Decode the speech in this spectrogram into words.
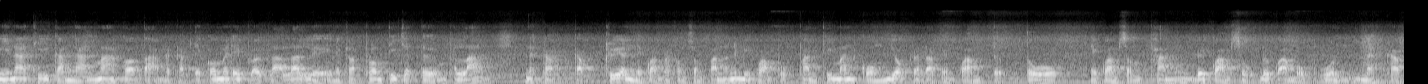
มีหน้าที่การงานมากก็ตามนะครับ แต่ก็ไม่ได้ปล่อยปละละเลยนะครับ พร้อมที่จะเติมพลังนะครับ กับเคลื่อนในความรักความสัมพันธ์นั้นมีความผูกพันที่มั่นคงยกระดับเป็นความเติบโต ในความสัมพันธ์ ด้วยความสุขด้วยความอบอุ่นนะครับ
